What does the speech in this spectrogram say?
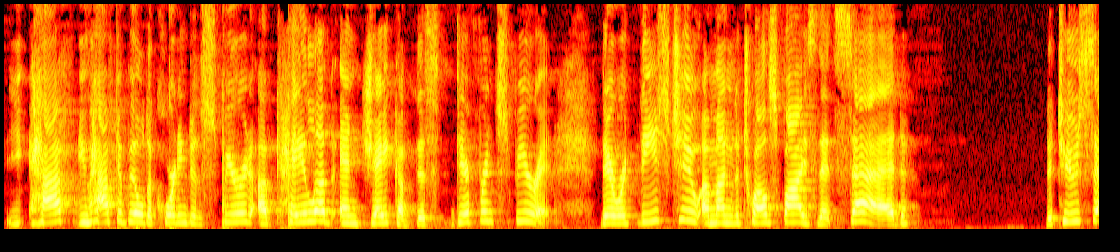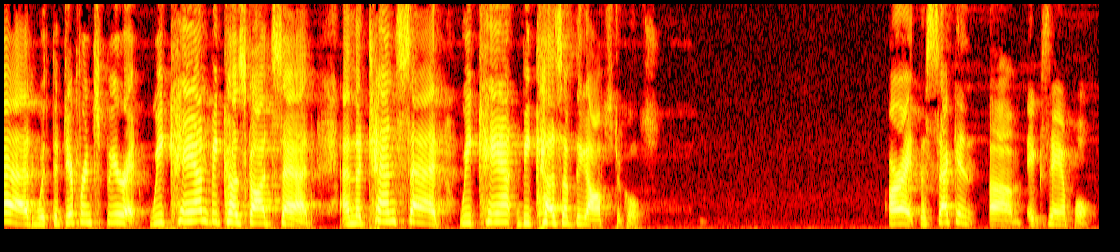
you have, you have to build according to the spirit of Caleb and Jacob, this different spirit. There were these two among the 12 spies that said, the two said with the different spirit, we can because God said. And the 10 said, we can't because of the obstacles. All right, the second um, example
